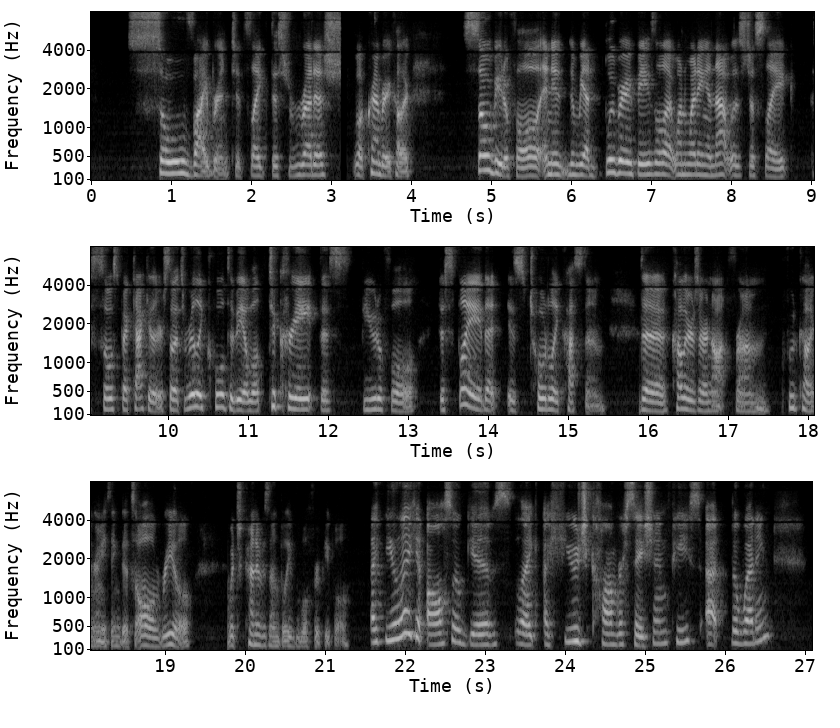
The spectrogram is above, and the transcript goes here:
so vibrant. It's like this reddish, well, cranberry color. So beautiful. And it, we had blueberry basil at one wedding, and that was just like so spectacular. So it's really cool to be able to create this beautiful display that is totally custom The colors are not from food coloring or anything, that's all real, which kind of is unbelievable for people. I feel like it also gives like a huge conversation piece at the wedding.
